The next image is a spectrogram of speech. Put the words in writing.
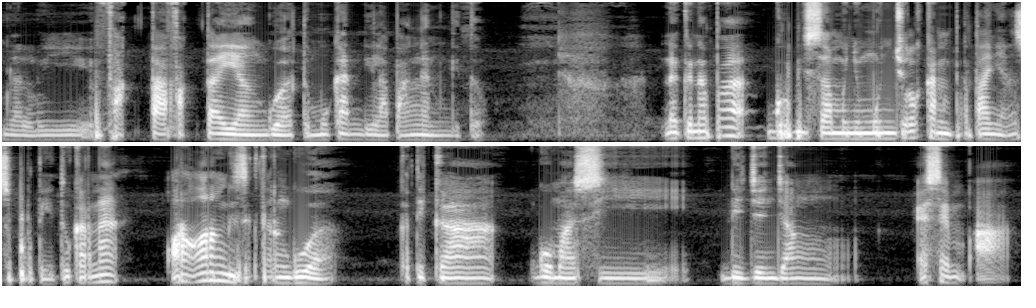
melalui fakta-fakta yang gue temukan di lapangan gitu. Nah kenapa gue bisa memunculkan pertanyaan seperti itu karena orang-orang di sekitar gue ketika gue masih di jenjang SMA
